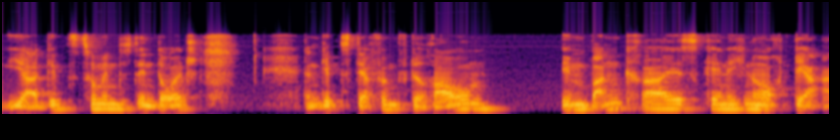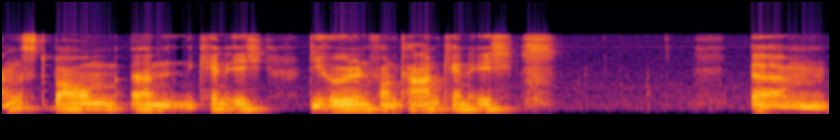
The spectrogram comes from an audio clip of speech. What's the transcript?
ja, gibt es zumindest in Deutsch. Dann gibt es der fünfte Raum. Im Bannkreis kenne ich noch der Angstbaum, ähm, kenne ich. Die Höhlen von Kahn kenne ich. Ähm,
